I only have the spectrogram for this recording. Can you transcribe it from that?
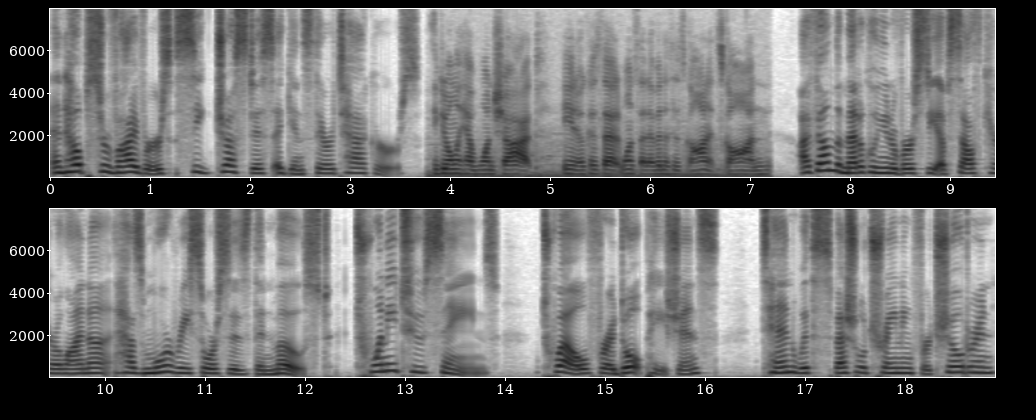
and help survivors seek justice against their attackers. You only have one shot, you know, because that once that evidence is gone, it's gone. I found the Medical University of South Carolina has more resources than most 22 SANEs, 12 for adult patients, 10 with special training for children,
